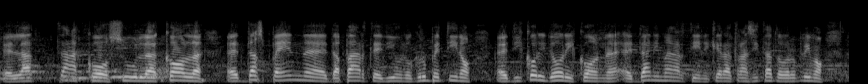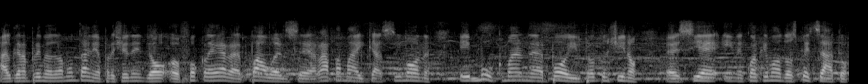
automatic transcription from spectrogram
Eh, l'attacco sul col eh, d'Aspen eh, da parte di un gruppettino eh, di corridori con Dani Martin che era transitato per primo al Gran Premio della Montagna precedendo Fauclair, Powells, Rafa Maica, Simon e Buchmann. Poi il protoncino si è in qualche modo spezzato.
